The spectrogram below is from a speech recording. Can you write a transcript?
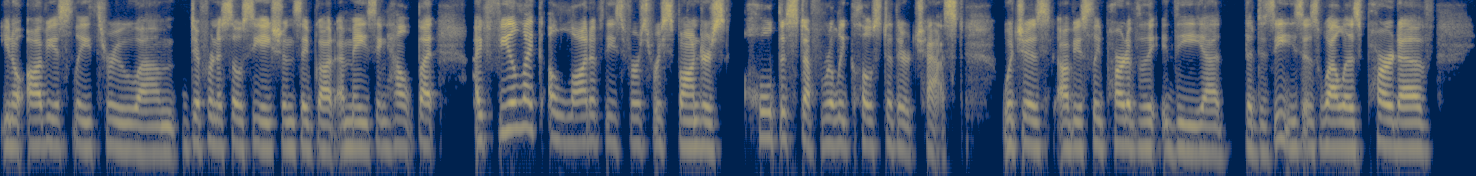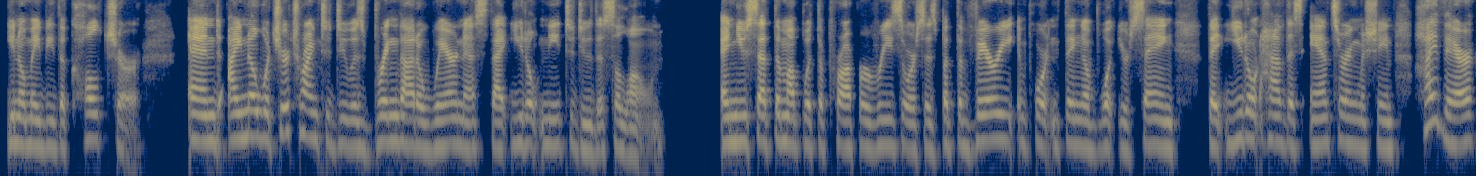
you know obviously through um, different associations they've got amazing help but i feel like a lot of these first responders hold this stuff really close to their chest which is obviously part of the the uh, the disease as well as part of you know maybe the culture. And i know what you're trying to do is bring that awareness that you don't need to do this alone and you set them up with the proper resources. But the very important thing of what you're saying that you don't have this answering machine. Hi there,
